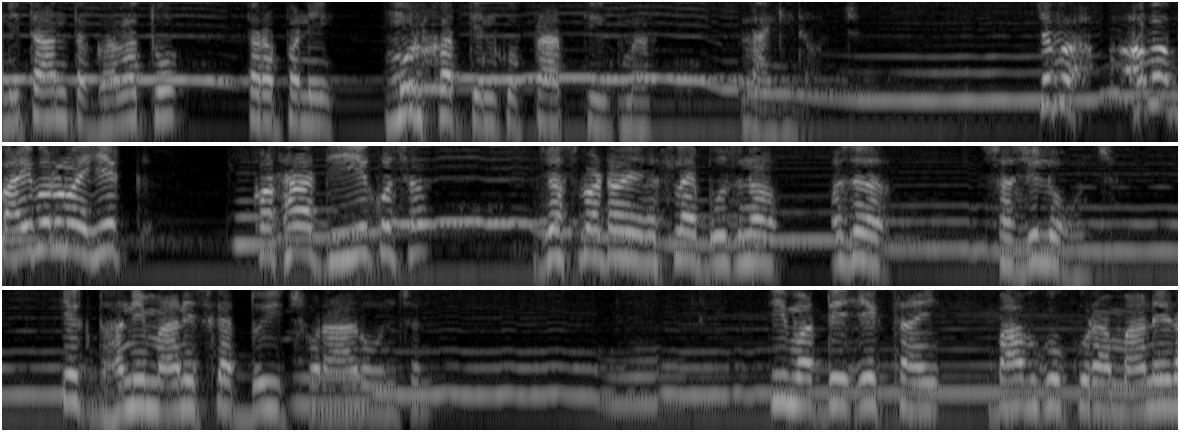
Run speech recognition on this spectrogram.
नितान्त गलत हो तर पनि मूर्ख तिनको प्राप्तिमा लागिरहन्छ। जब अब बाइबलमा एक कथा दिएको छ जसबाट यसलाई बुझ्न अझ सजिलो हुन्छ। एक धनी मानिसका दुई छोराहरू हुन्छन्। तीमध्ये एक चाहिँ बाबुको कुरा मानेर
